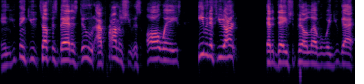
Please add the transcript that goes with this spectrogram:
And you think you the toughest, baddest dude. I promise you, it's always, even if you aren't at a Dave Chappelle level where you got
